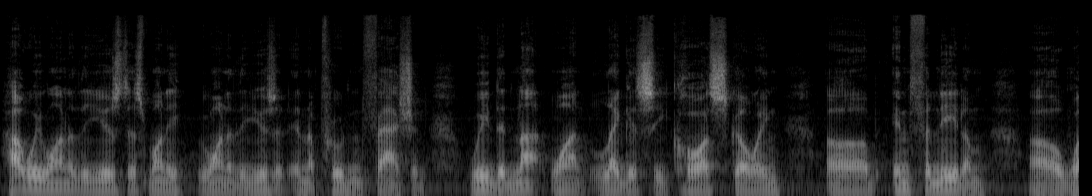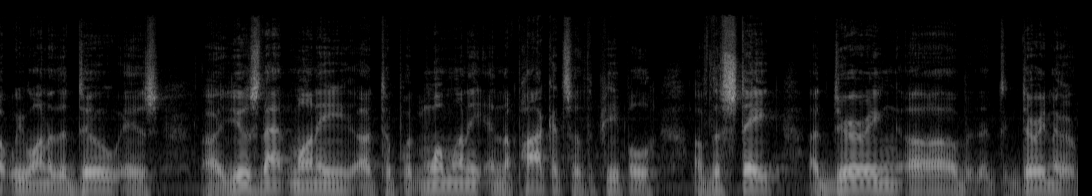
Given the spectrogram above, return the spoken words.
how we wanted to use this money. We wanted to use it in a prudent fashion. We did not want legacy costs going uh, infinitum. Uh, what we wanted to do is uh, use that money uh, to put more money in the pockets of the people of the state uh, during uh, during the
